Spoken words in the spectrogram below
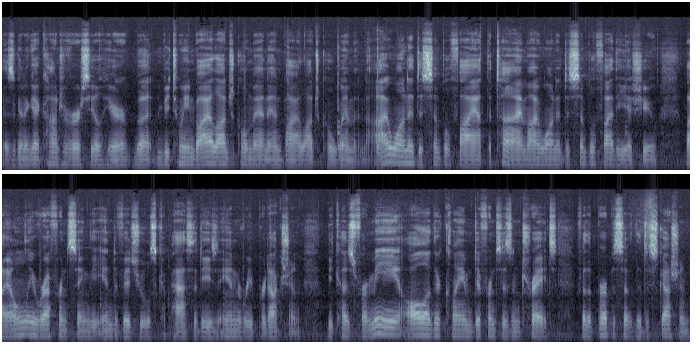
is going to get controversial here, but between biological men and biological women. I wanted to simplify, at the time, I wanted to simplify the issue by only referencing the individual's capacities in reproduction, because for me, all other claimed differences in traits, for the purpose of the discussion,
